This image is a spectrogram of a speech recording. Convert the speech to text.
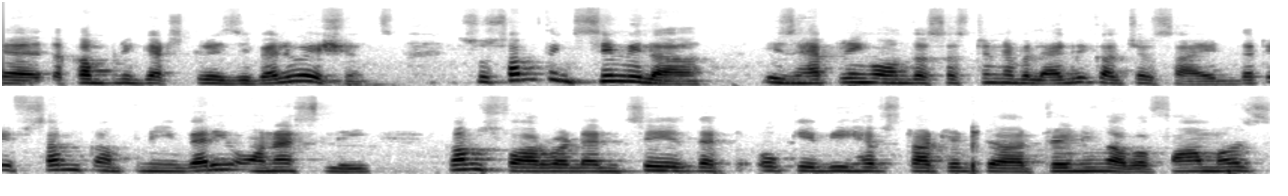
uh, the company gets crazy valuations. So something similar is happening on the sustainable agriculture side that if some company very honestly comes forward and says that okay we have started uh, training our farmers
